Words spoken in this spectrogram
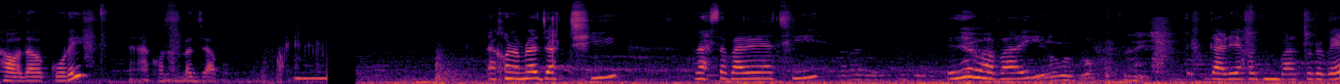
খাওয়া দাওয়া করেই এখন আমরা যাব। এখন আমরা যাচ্ছি, রাস্তা পারে আছি। বাবাই গাড়ি এখন বার করবে।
